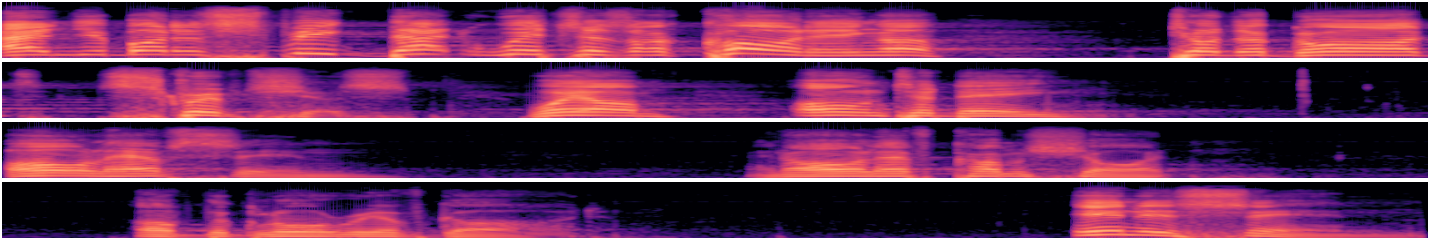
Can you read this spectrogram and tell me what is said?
and you better speak that which is according uh, to the God's scriptures. Well, on today, all have sinned and all have come short of the glory of God any sin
